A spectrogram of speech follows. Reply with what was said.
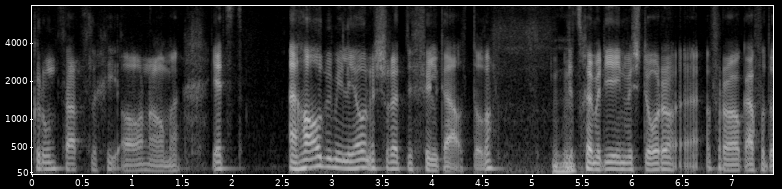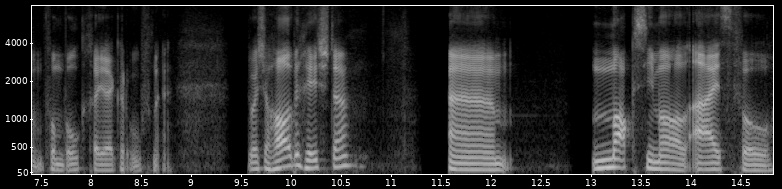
grundsätzliche Annahmen. Jetzt, eine halbe Million ist relativ viel Geld, oder? Mhm. Jetzt können wir die Investorenfrage auch vom, vom Wolkenjäger aufnehmen. Du hast eine halbe Kiste, ähm, maximal eins von,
